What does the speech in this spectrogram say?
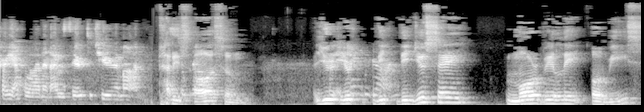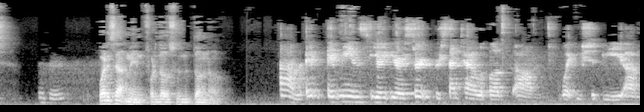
triathlon, and I was there to cheer him on. That is So proud. awesome. You It you did, did you say morbidly obese? Mhm. What does that mean for those who don't know? Um, it, it means you're, you're a certain percentile above um, what you should be um,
